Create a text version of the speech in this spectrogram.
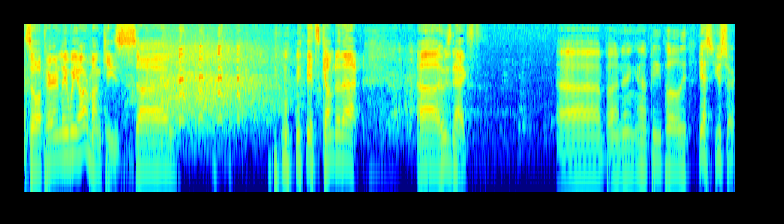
So apparently we are monkeys. Uh, it's come to that. Uh, who's next? Uh, bunning up people. Yes, you, sir.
